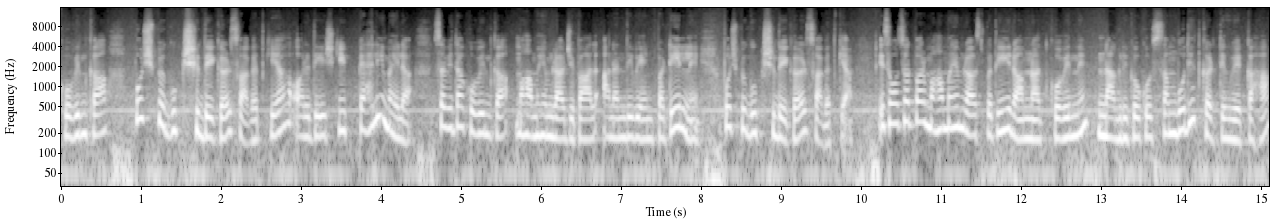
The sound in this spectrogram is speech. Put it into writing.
कोविंद का पुष्प गुच्छ देकर स्वागत किया और देश की पहली महिला सविता कोविंद का महामहिम राज्यपाल आनंदीबेन पटेल ने पुष्प गुच्छ देकर स्वागत किया। इस अवसर पर महामहिम राष्ट्रपति रामनाथ कोविंद ने नागरिकों को संबोधित करते हुए कहा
